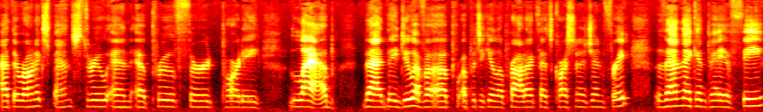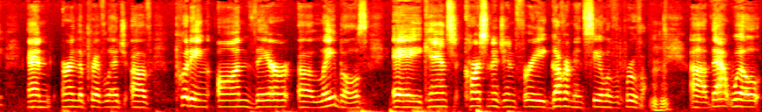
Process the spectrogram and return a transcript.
at their own expense through an approved third party lab that they do have a, a, a, particular product that's carcinogen free, then they can pay a fee and earn the privilege of putting on their uh, labels a cancer, carcinogen free government seal of approval. Mm-hmm. Uh, that will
